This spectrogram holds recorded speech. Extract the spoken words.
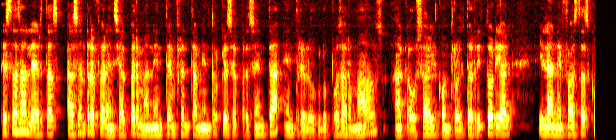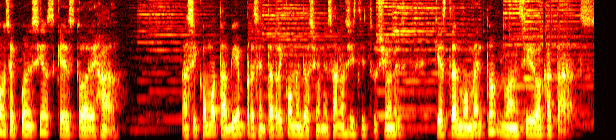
Estas alertas hacen referencia al permanente enfrentamiento que se presenta entre los grupos armados a causa del control territorial y las nefastas consecuencias que esto ha dejado, así como también presenta recomendaciones a las instituciones que hasta el momento no han sido acatadas.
